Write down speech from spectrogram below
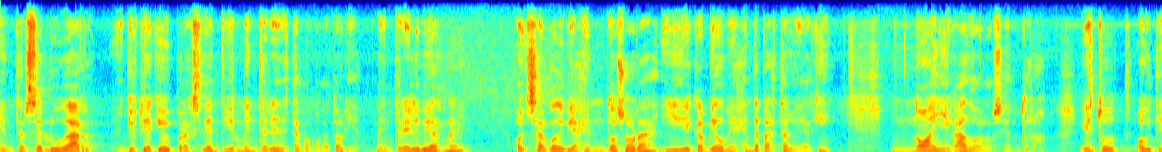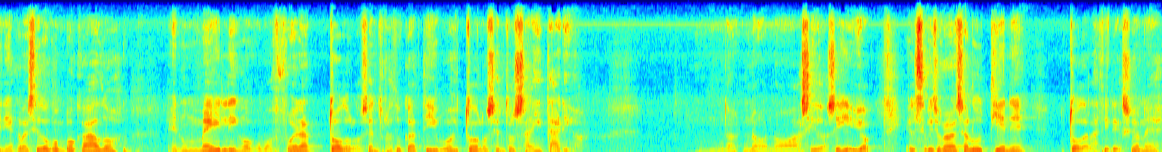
En tercer lugar, yo estoy aquí hoy por accidente, yo no me enteré de esta convocatoria. Me enteré el viernes, hoy salgo de viaje en dos horas y he cambiado mi agenda para estar hoy aquí. No ha llegado a los centros. Esto hoy tenía que haber sido convocado en un mailing o como fueran todos los centros educativos y todos los centros sanitarios. No, no, ha sido así. Yo, el Servicio Nacional de Salud tiene todas las direcciones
